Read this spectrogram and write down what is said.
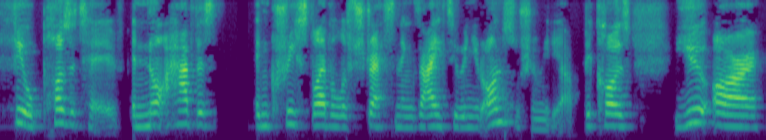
feel positive and not have this increased level of stress and anxiety when you're on social media because you are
